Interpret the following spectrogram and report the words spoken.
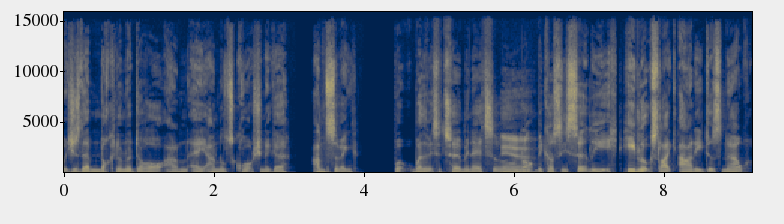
which is them knocking on a door and a Arnold Schwarzenegger answering. But whether it's a Terminator or Yeah. not, because he certainly he looks like Arnie does now.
